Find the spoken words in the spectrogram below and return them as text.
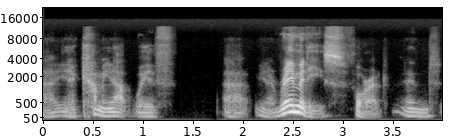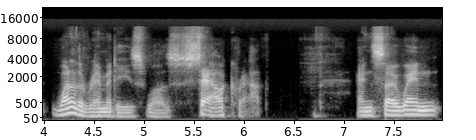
uh, you know coming up with uh, you know remedies for it, and one of the remedies was sauerkraut, and so when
